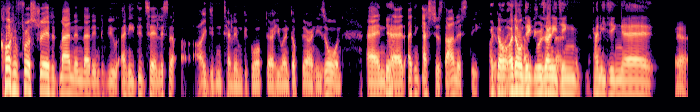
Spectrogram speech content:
caught a frustrated man in that interview, and he did say, "Listen, I didn't tell him to go up there. He went up there on his own." And Yeah. uh, I think that's just honesty. I don't. I don't think there was anything anything uh, yeah.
